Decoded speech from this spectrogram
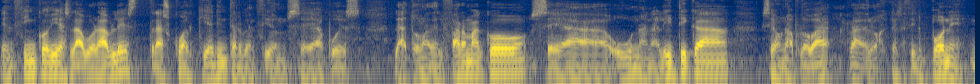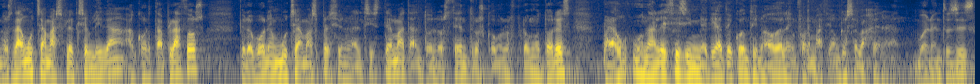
en cinco días laborables tras cualquier intervención, sea pues la toma del fármaco, sea una analítica, sea una prueba radiológica. Es decir, pone, nos da mucha más flexibilidad a corta plazos, pero pone mucha más presión en el sistema, tanto en los centros como en los promotores, para un análisis inmediato y continuado de la información que se va generando. Bueno, entonces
